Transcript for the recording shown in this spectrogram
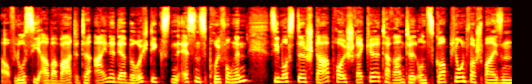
Auf Lucy aber wartete eine der berüchtigsten Essensprüfungen. Sie musste Stabheuschrecke, Tarantel und Skorpion verspeisen.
